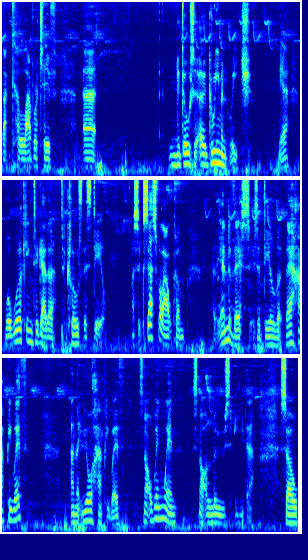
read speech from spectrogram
that collaborative uh, agreement reach. Yeah, we're working together to close this deal. A successful outcome at the end of this is a deal that they're happy with and that you're happy with. It's not a win win, it's not a lose either. So,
